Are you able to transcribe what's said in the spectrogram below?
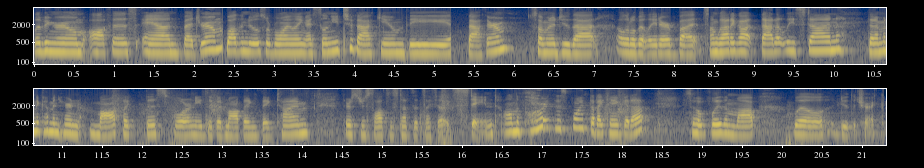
living room, office, and bedroom. While the noodles were boiling, I still need to vacuum the bathroom, so I'm gonna do that a little bit later, but I'm glad I got that at least done. Then I'm gonna come in here and mop, like this floor needs a good mopping big time. There's just lots of stuff that's I feel like stained on the floor at this point that I can't get up. So hopefully the mop will do the trick.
